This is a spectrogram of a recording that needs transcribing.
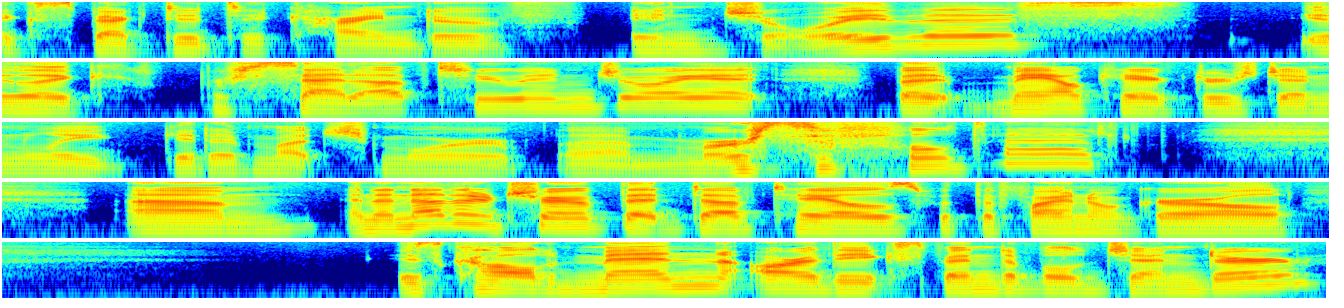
expected to kind of enjoy this. Like we're set up to enjoy it, but male characters generally get a much more um, merciful death. Um, and another trope that dovetails with the final girl is called men are the expendable gender.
